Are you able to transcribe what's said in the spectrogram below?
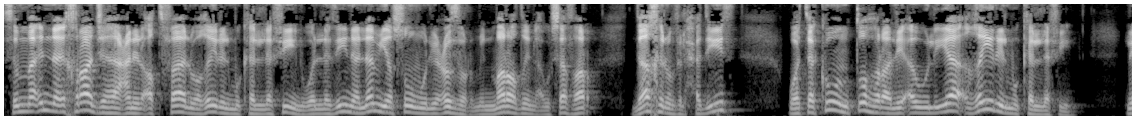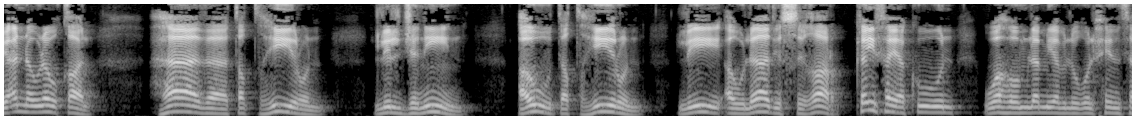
ثم إن إخراجها عن الأطفال وغير المكلفين والذين لم يصوموا لعذر من مرض أو سفر داخل في الحديث وتكون طهرة لأولياء غير المكلفين. لأنه لو قال هذا تطهير للجنين أو تطهير لأولاد الصغار كيف يكون وهم لم يبلغوا الحنث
